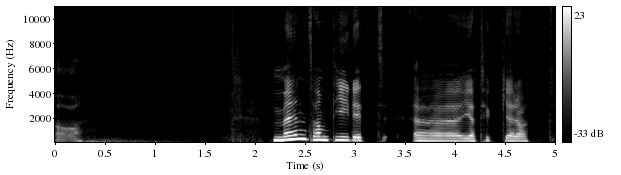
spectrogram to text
ja, men samtidigt, äh, jag tycker att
